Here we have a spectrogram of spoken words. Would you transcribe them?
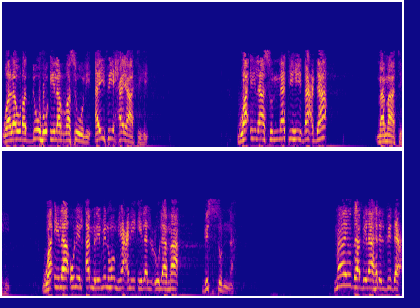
ولو ردوه إلى الرسول أي في حياته وإلى سنته بعد مماته. وإلى أولي الأمر منهم يعني إلى العلماء بالسنة. ما يذهب إلى أهل البدع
